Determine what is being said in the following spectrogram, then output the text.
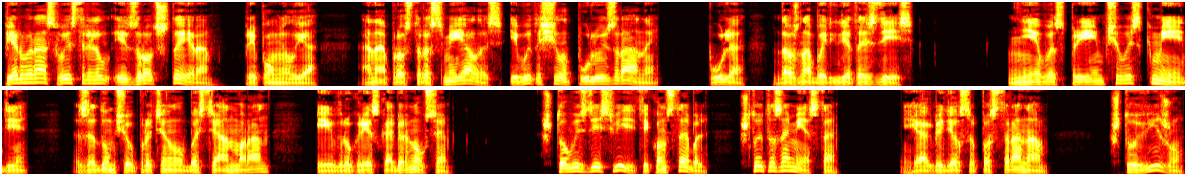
«Первый раз выстрелил из Ротштейра», — припомнил я. Она просто рассмеялась и вытащила пулю из раны. Пуля должна быть где-то здесь. «Невосприимчивость к меди», — задумчиво протянул Бастиан Моран и вдруг резко обернулся. «Что вы здесь видите, констебль? Что это за место?» Я огляделся по сторонам. «Что вижу?»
